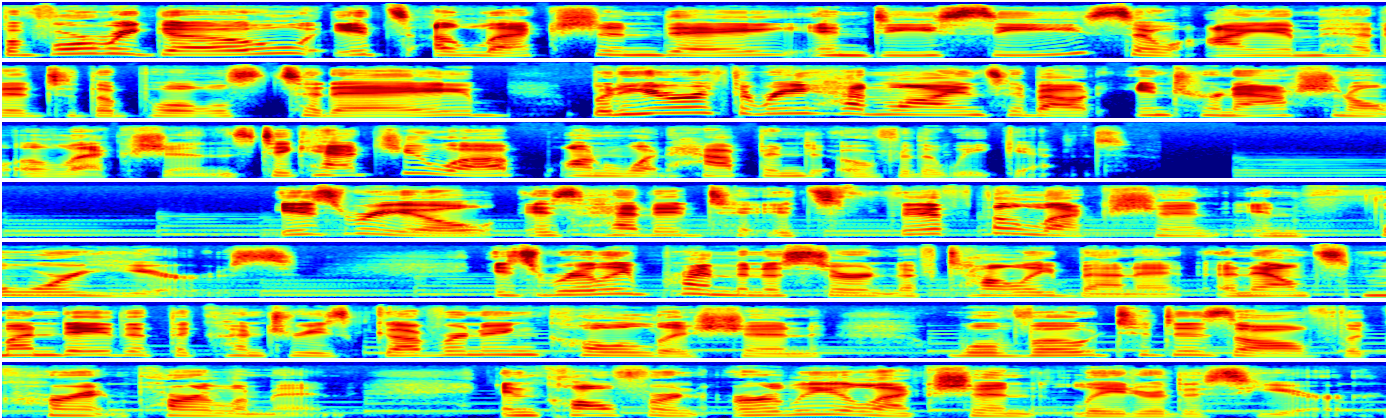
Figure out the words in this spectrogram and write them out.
Before we go, it's election day in DC, so I am headed to the polls today. But here are three headlines about international elections to catch you up on what happened over the weekend. Israel is headed to its fifth election in four years. Israeli Prime Minister Naftali Bennett announced Monday that the country's governing coalition will vote to dissolve the current parliament and call for an early election later this year.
